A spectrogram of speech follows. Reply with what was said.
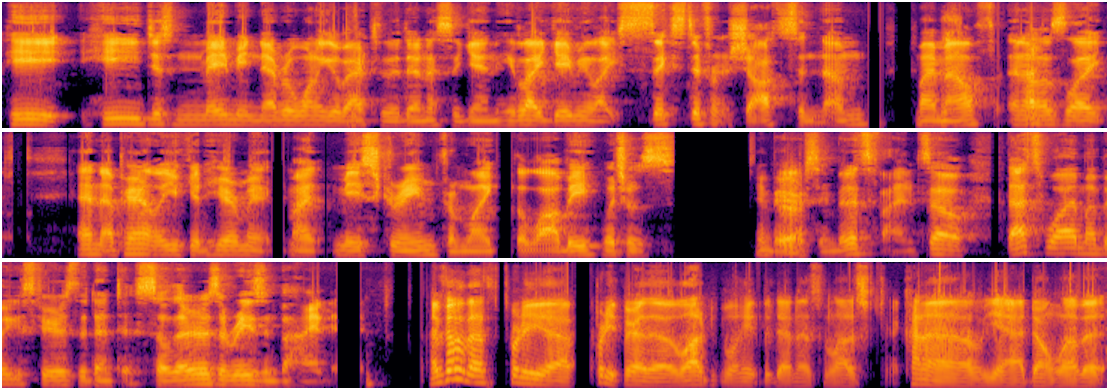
he he just made me never want to go back to the dentist again. He like gave me like six different shots to numb my mouth, and I was like, and apparently you could hear me my me scream from like the lobby, which was embarrassing, but it's fine. So that's why my biggest fear is the dentist. So there is a reason behind it. I feel like that's pretty uh pretty fair though. A lot of people hate the dentist, and a lot of kind of yeah don't love it.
